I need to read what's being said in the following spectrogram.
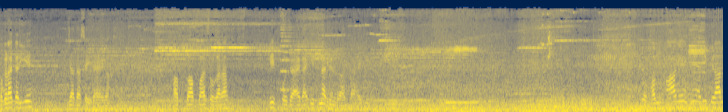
पकड़ा करिए, ज़्यादा सही रहेगा। आपका पर्स वगैरह ठीक हो जाएगा, इतना भीड़ रहता है कि। तो हम आ गए हैं अभी फ़िलहाल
